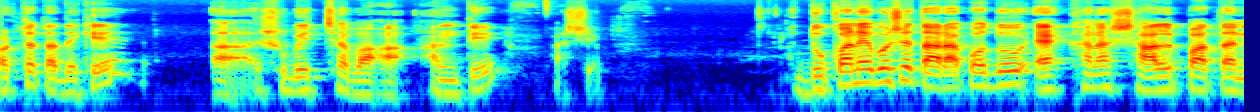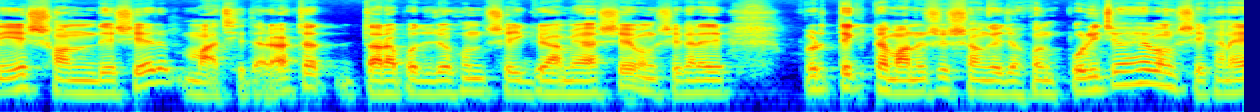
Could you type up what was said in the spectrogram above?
অর্থাৎ তাদেরকে শুভেচ্ছা বা আনতে আসে। দোকানে বসে তারাপদ একখানা শাল পাতা নিয়ে সন্দেশের মাছিদার অর্থাৎ তারাপদ যখন সেই গ্রামে আসে এবং সেখানে প্রত্যেকটা মানুষের সঙ্গে যখন পরিচয় হয় এবং সেখানে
